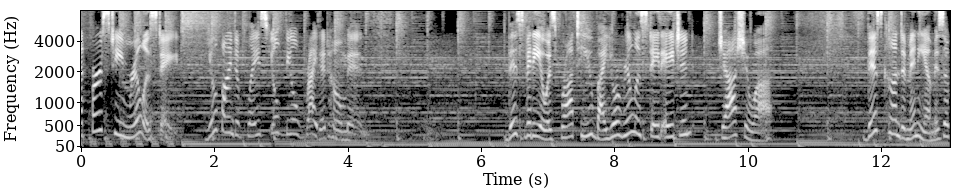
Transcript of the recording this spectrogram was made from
At First Team Real Estate, you'll find a place you'll feel right at home in. This video is brought to you by your real estate agent, Joshua. This condominium is a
